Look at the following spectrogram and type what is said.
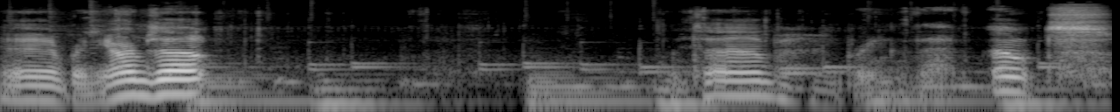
and bring the arms out. Untab and bring that out.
